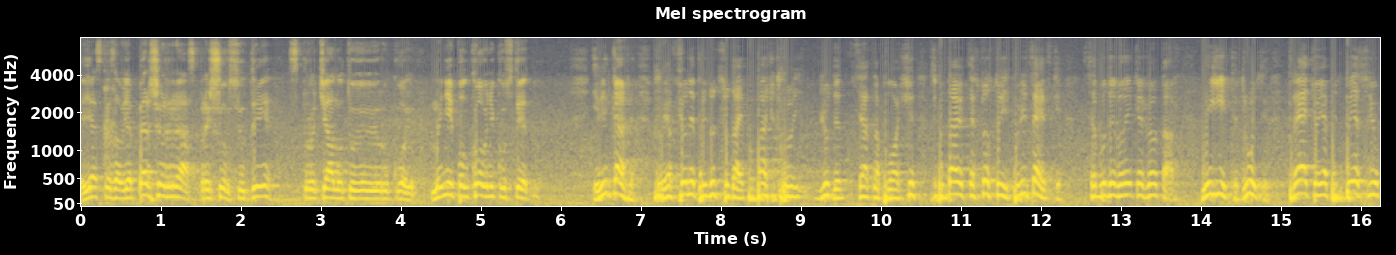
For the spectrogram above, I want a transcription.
І я сказав, я перший раз прийшов сюди з протягнутою рукою. Мені полковнику стидно. І він каже, що якщо не прийдуть сюди і побачать, що люди сидять на площі, спитаються, хто стоїть, поліцейські, це буде великий ажіотаж. Не їдьте, друзі. Третього я підписую,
